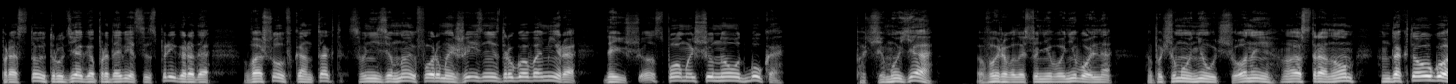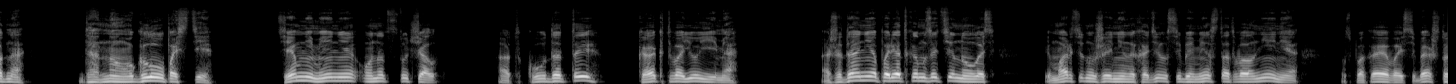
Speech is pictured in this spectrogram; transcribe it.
Простой трудяга-продавец из пригорода вошел в контакт с внеземной формой жизни из другого мира, да еще с помощью ноутбука. «Почему я?» — вырвалось у него невольно. «А почему не ученый, а астроном, да кто угодно?» «Да ну, глупости!» Тем не менее он отстучал. «Откуда ты? Как твое имя?» Ожидание порядком затянулось, и Мартин уже не находил себе места от волнения, успокаивая себя, что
